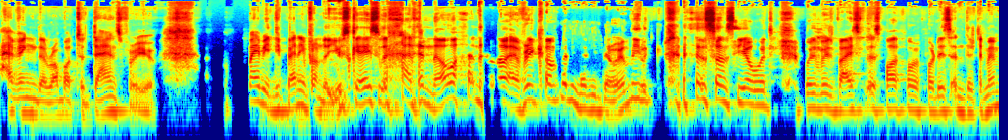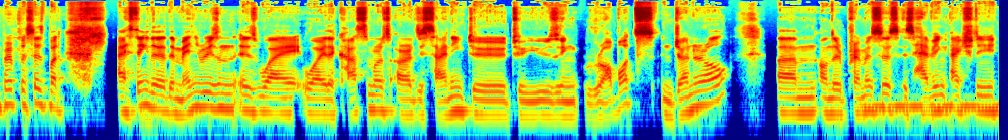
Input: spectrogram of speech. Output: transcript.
having the robot to dance for you maybe depending from the use case i don't know. I don't know every company. Maybe there will be some ceo would would, would buy a spot for, for this entertainment purposes but i think the, the main reason is why why the customers are deciding to to using robots in general um, on their premises is having actually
